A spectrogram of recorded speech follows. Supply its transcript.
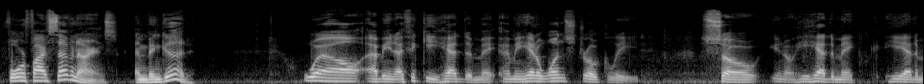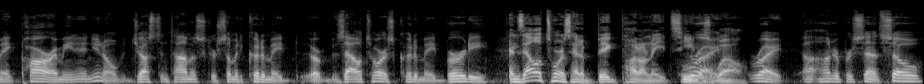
four, five, seven irons and been good. Well, I mean, I think he had to make. I mean, he had a one-stroke lead, so you know he had to make he had to make par. I mean, and you know Justin Thomas or somebody could have made or Zalatoris could have made birdie. And Zalatoris had a big putt on 18 right, as well. Right, hundred percent. So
